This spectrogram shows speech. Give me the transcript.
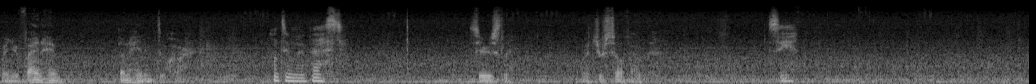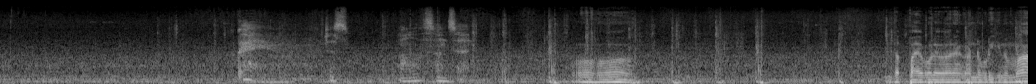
When you find him, don't hit him too hard. I'll do my best. Seriously. Watch yourself out there. See ya. The sunset. ஓஹோ. இந்த பயப்பட வேற கண்டுபிடிக்கணுமா?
